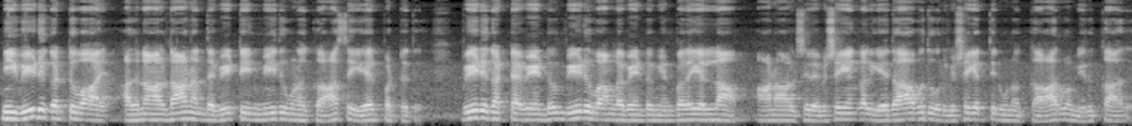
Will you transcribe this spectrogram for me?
நீ வீடு கட்டுவாய். அதனால்தான் அந்த வீட்டின் மீது உனக்கு ஆசை ஏற்பட்டது. வீடு கட்ட வேண்டும் வீடு வாங்க வேண்டும் என்பதையெல்லாம். ஆனால் சில விஷயங்கள் ஏதாவது ஒரு விஷயத்தில் உனக்கு ஆர்வம் இருக்காது.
